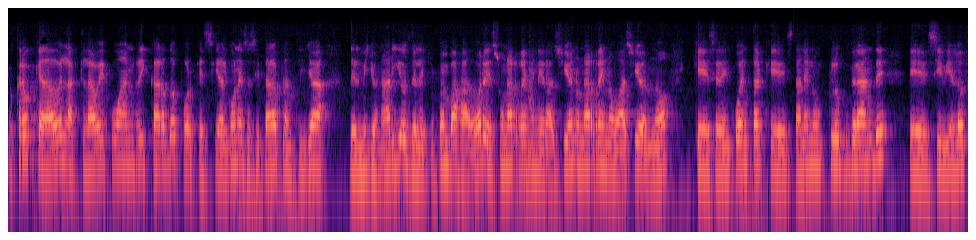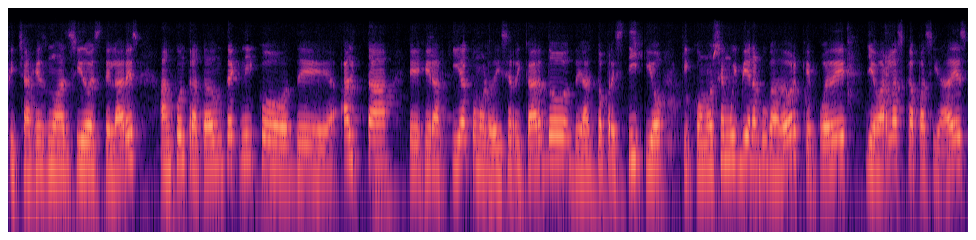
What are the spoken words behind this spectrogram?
Yo creo que ha dado en la clave Juan Ricardo, porque si algo necesita la plantilla del Millonarios, del equipo embajador, es una regeneración, una renovación, ¿no? Que se den cuenta que están en un club grande, eh, si bien los fichajes no han sido estelares, han contratado un técnico de alta eh, jerarquía, como lo dice Ricardo, de alto prestigio, que conoce muy bien al jugador, que puede llevar las capacidades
